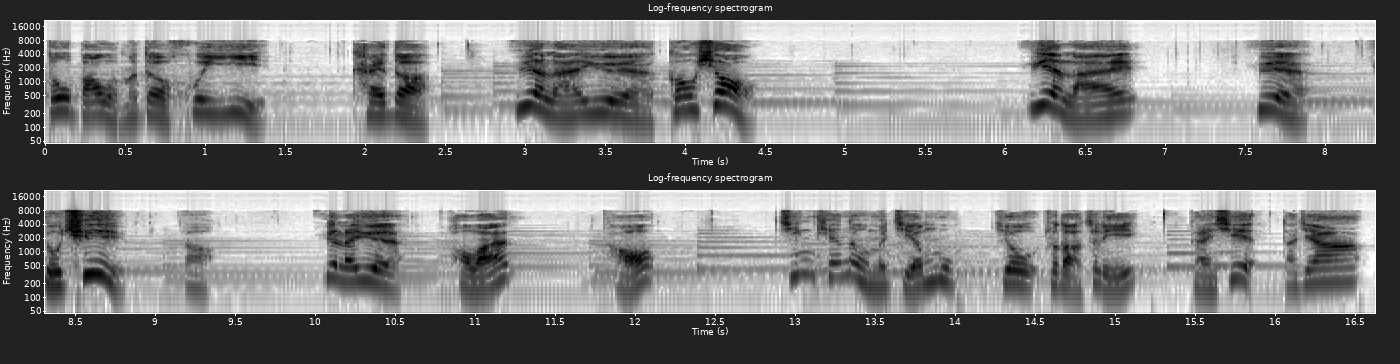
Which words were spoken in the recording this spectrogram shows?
都把我们的会议开得越来越高效越来越有趣啊越来越好玩。好今天的我们节目就做到这里感谢大家。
